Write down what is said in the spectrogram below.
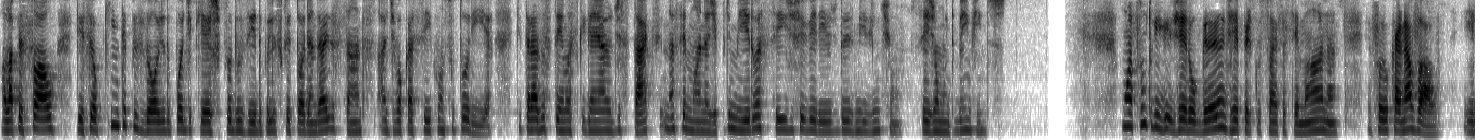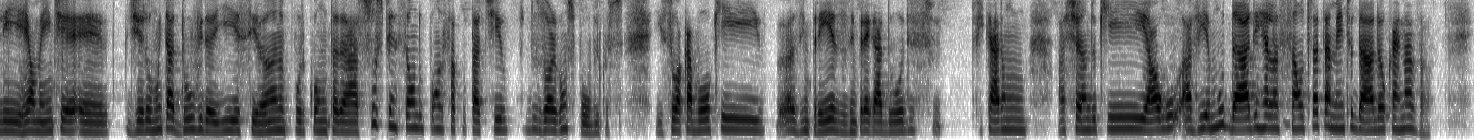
Olá pessoal, esse é o quinto episódio do podcast produzido pelo escritório Andrade Santos, Advocacia e Consultoria, que traz os temas que ganharam destaque na semana de 1 a 6 de fevereiro de 2021. Sejam muito bem-vindos. Um assunto que gerou grande repercussão essa semana foi o carnaval. Ele realmente é, gerou muita dúvida aí esse ano por conta da suspensão do ponto facultativo dos órgãos públicos. Isso acabou que as empresas, os empregadores ficaram achando que algo havia mudado em relação ao tratamento dado ao carnaval.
